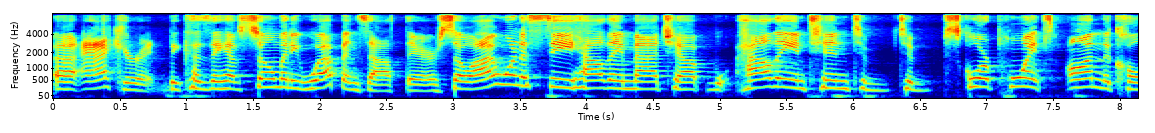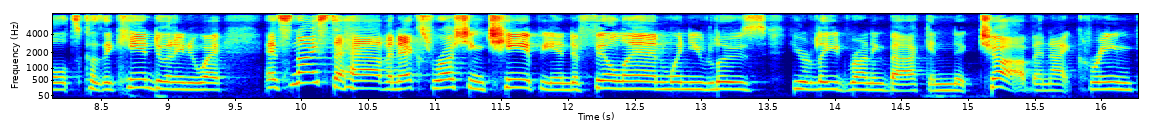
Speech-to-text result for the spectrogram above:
uh, accurate because they have so many weapons out there. So I want to see how they match up, how they intend to to score points on the Colts because they can do it anyway. And it's nice to have an ex rushing champion to fill in when you lose your lead running back and Nick Chubb and that Kareem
